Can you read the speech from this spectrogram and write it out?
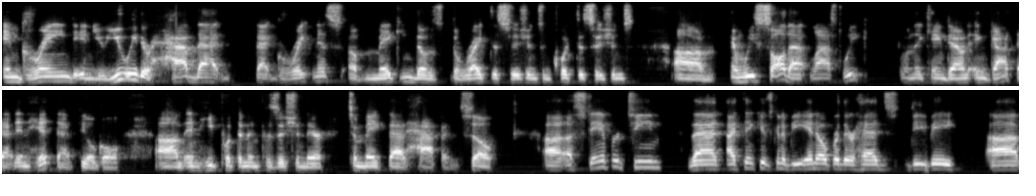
ingrained in you you either have that that greatness of making those the right decisions and quick decisions. Um, and we saw that last week when they came down and got that and hit that field goal. Um, and he put them in position there to make that happen. So uh, a stanford team that i think is going to be in over their heads db uh,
